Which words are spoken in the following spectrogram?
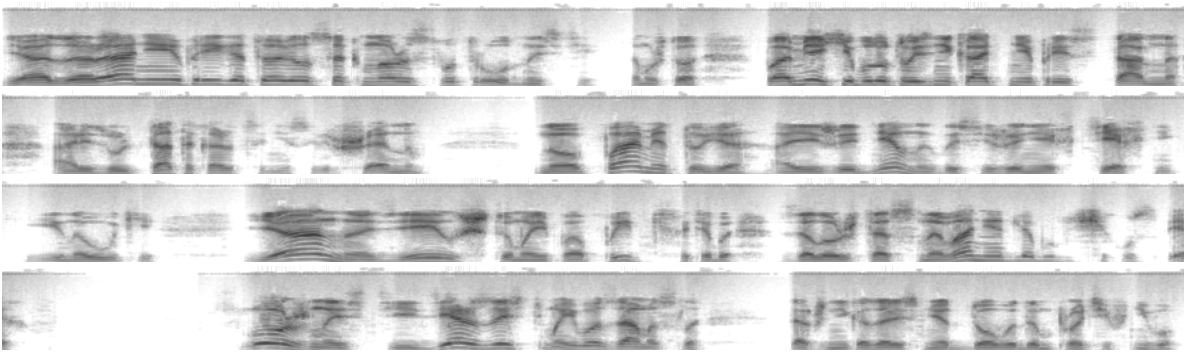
Я заранее приготовился к множеству трудностей, потому что помехи будут возникать непрестанно, а результат окажется несовершенным. Но, памятуя о ежедневных достижениях техники и науки, я надеялся, что мои попытки хотя бы заложат основания для будущих успехов. Сложность и дерзость моего замысла также не казались мне доводом против него.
